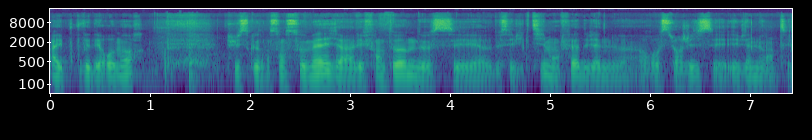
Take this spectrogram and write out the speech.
à éprouver des remords, puisque dans son sommeil, les fantômes de ses, ses victimes en fait viennent le ressurgissent et, viennent le hanter.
